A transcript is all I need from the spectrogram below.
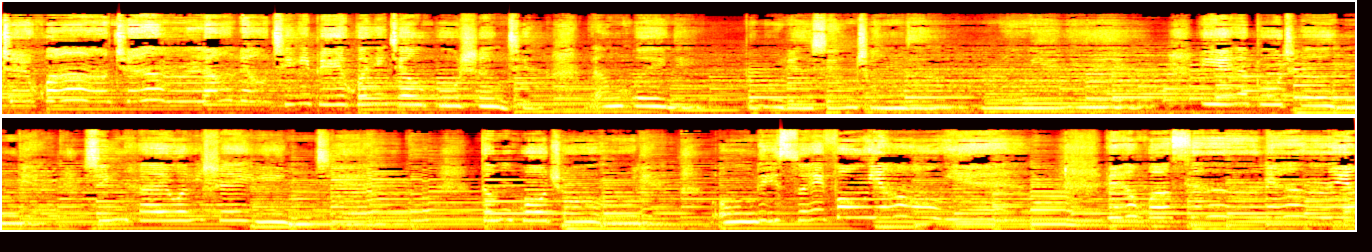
纸画卷，寥寥几笔绘江湖深浅，难绘你不忍纤尘的容颜。夜不成眠，心还为谁萦结？灯火烛烈，梦里随风摇曳。月华思念，遥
